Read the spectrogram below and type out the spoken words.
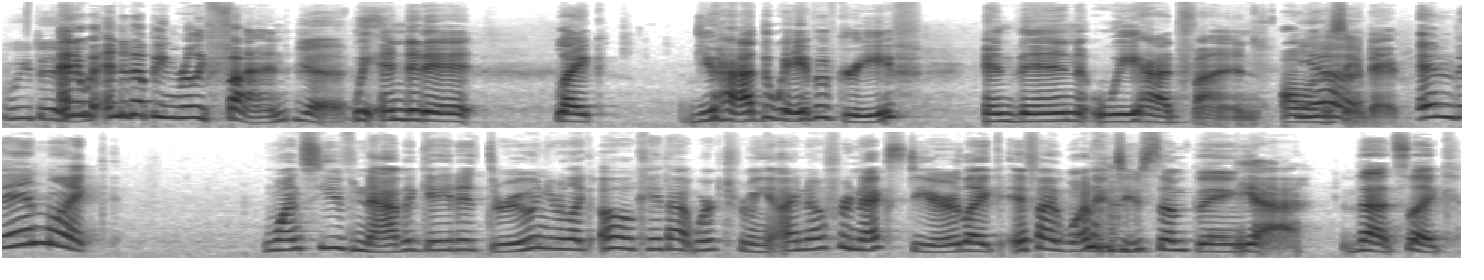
We did. And it ended up being really fun. Yes. We ended it like you had the wave of grief and then we had fun all in the same day. And then like once you've navigated through and you're like, oh, okay, that worked for me. I know for next year, like if I want to mm-hmm. do something Yeah. that's like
